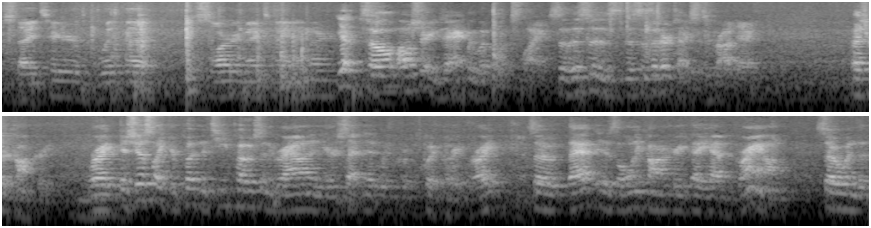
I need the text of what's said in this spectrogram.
states here with the slurry mix being in there? Yep, so I'll- I'll show you exactly what it looks like. So this is, this is at our Texas project. That's your concrete, right? It's just like you're putting a T-post in the ground and you're setting it with quick quick, right? So that is the only concrete they have ground. So when the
